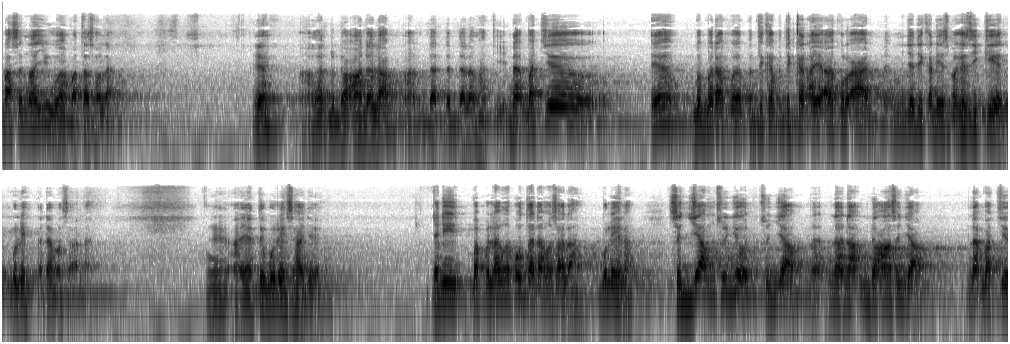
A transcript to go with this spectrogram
bahasa Melayu lah batas solat. Ya? Ha, doa dalam ha, dalam hati. Nak baca ya beberapa petikan-petikan ayat al-Quran menjadikan dia sebagai zikir. Boleh tak ada masalah. Ya, ha, yang tu boleh saja jadi berapa lama pun tak ada masalah. Bolehlah. Sejam sujud sejam. Nak nak, nak doa sejam. Nak baca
